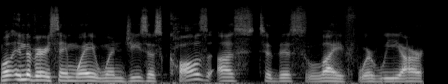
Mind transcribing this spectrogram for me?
Well, in the very same way, when Jesus calls us to this life where we are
